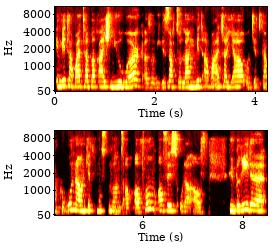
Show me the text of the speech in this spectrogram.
im Mitarbeiterbereich New Work. Also wie gesagt, so lange Mitarbeiter, ja, und jetzt kam Corona und jetzt mussten wir uns auch auf Homeoffice oder auf hybride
